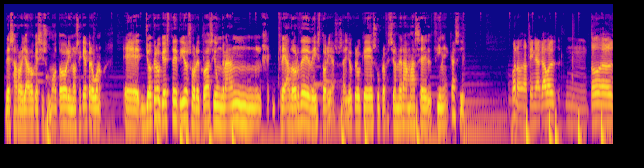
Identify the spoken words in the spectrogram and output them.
desarrollado que sí su motor y no sé qué, pero bueno, eh, yo creo que este tío sobre todo ha sido un gran creador de, de, historias. O sea, yo creo que su profesión era más el cine casi. Bueno, al fin y al cabo, mm, todo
